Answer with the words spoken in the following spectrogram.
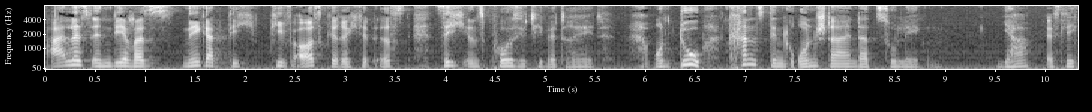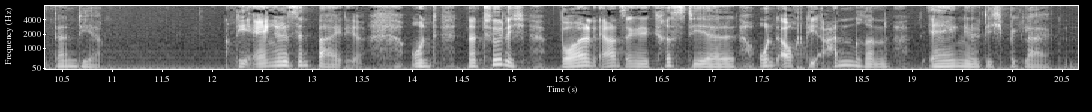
alles in dir, was negativ ausgerichtet ist, sich ins Positive dreht. Und du kannst den Grundstein dazu legen. Ja, es liegt an dir. Die Engel sind bei dir. Und natürlich wollen Erzengel Christiel und auch die anderen Engel dich begleiten.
